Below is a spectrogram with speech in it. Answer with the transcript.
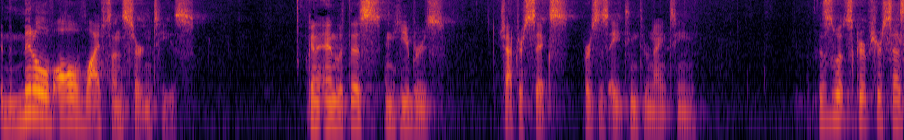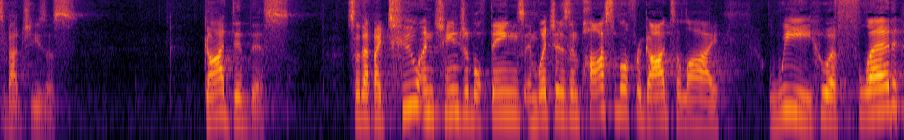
in the middle of all of life's uncertainties. I'm going to end with this in Hebrews chapter 6, verses 18 through 19. This is what Scripture says about Jesus. God did this so that by two unchangeable things in which it is impossible for God to lie, we who have fled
